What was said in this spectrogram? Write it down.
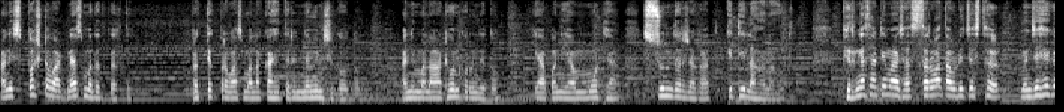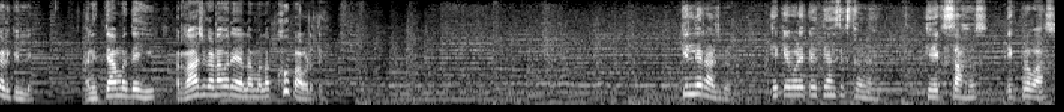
आणि स्पष्ट वाटण्यास मदत करते. प्रत्येक प्रवास मला काहीतरी नवीन शिकवतो आणि मला आठवण करून देतो की आपण या मोठ्या सुंदर जगात किती लहान आहोत. फिरण्यासाठी माझ्या सर्वात आवडीचे स्थळ म्हणजे हे गडकिल्ले आणि त्यामध्येही राजगडावर यायला मला खूप आवडते. किल्ले राजगड हे केवळ एक ऐतिहासिक स्थळ नाही. हे एक साहस एक प्रवास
